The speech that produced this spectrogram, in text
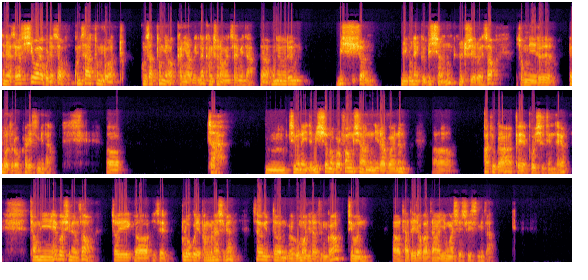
안녕하세요. 시와군에서 군사통보, 군사통역 강의하고 있는 강천호 간사입니다. 어, 오늘은 미션, 미군의 그 미션을 주제로 해서 정리를 해보도록 하겠습니다. 어, 자, 음, 지금의 이제 미션 오버 펑션이라고 하는, 어, 화두가 앞에 보이실 텐데요. 정리해 보시면서 저희, 어, 이제 블로그에 방문하시면 사용했던 그 음원이라든가 지문 어, 다 내려받아 이용하실 수 있습니다.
